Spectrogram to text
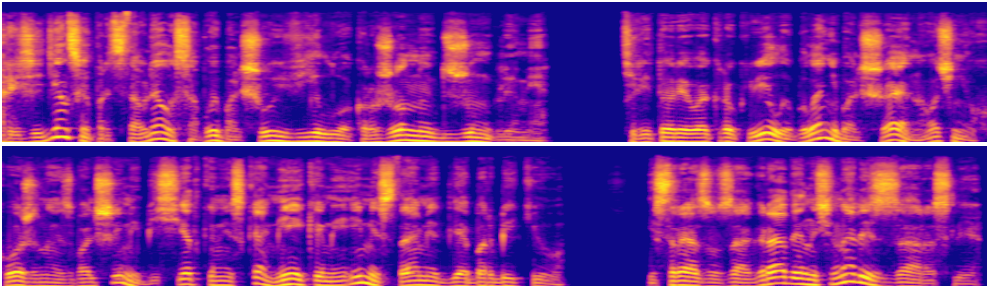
Резиденция представляла собой большую виллу, окруженную джунглями. Территория вокруг виллы была небольшая, но очень ухоженная, с большими беседками, скамейками и местами для барбекю. И сразу за оградой начинались заросли.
